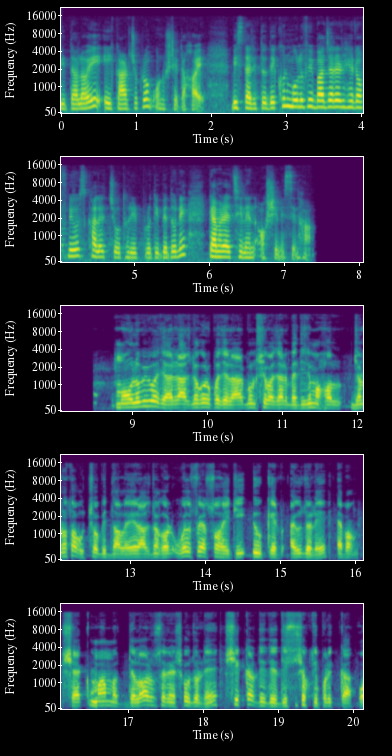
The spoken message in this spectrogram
বিদ্যালয়ে এই কার্যক্রম অনুষ্ঠিত হয়। বিস্তারিত দেখুন মৌলভীবাজারের হেড অফ নিউজ খালেদ চৌধুরীর প্রতিবেদনে। ক্যামেরায় ছিলেন অশ্বিনী সিনহা। মৌলভীবাজার, রাজনগর উপজেলার মুন্সিবাজার, মেদিনীমহল জনতা উচ্চ বিদ্যালয়ে রাজনগর ওয়েলফেয়ার সোসাইটি ইউকের আয়োজনে এবং শেখ মোহাম্মদ দেলোয়ার হোসেনের সৌজন্যে শিক্ষার্থীদের দৃষ্টিশক্তি পরীক্ষা ও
